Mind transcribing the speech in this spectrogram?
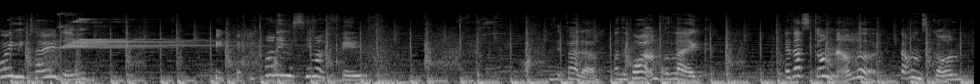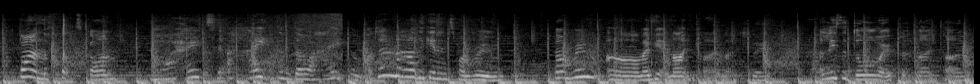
Oily toady? You can't even see my food better? Oh, the bite onto the leg. Yeah, that's gone now, look. That one's gone. The bite on the foot's gone. Oh, I hate it. I hate them though, I hate them. I don't know how they get into my room. My room? Oh, maybe at night time actually. At least the door open at night time.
